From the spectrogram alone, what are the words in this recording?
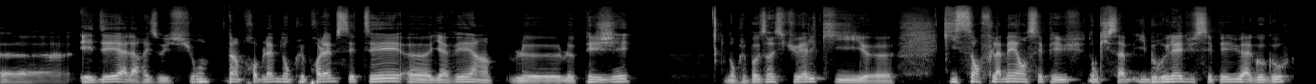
euh, à la résolution d'un problème. Donc le problème c'était euh, il y avait un, le, le PG donc le PostgreSQL qui euh, qui s'enflammait en CPU, donc il, brûlait du CPU à gogo,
